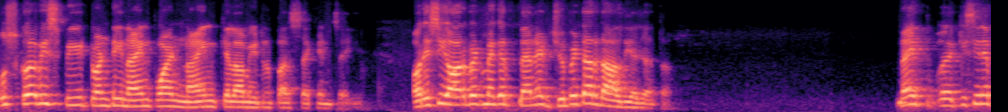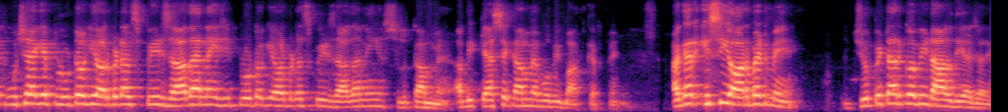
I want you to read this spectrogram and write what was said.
उसको भी स्पीड 29.9 किलोमीटर पर सेकंड चाहिए। और इसी ऑर्बिट में अगर प्लेनेट जुपिटर डाल दिया जाता नहीं, किसी ने पूछा है कि प्लूटो की ऑर्बिटल स्पीड ज़्यादा नहीं जी, प्लूटो की ऑर्बिटल स्पीड ज़्यादा नहीं है कम है। अभी कैसे कम है वो भी बात करते हैं। अगर इसी ऑर्बिट में जुपिटर को भी डाल दिया जाए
